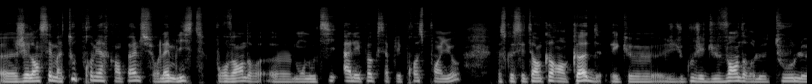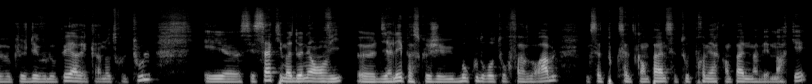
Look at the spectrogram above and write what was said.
euh, j'ai lancé ma toute première campagne sur l'Emlist pour vendre mon outil à l'époque s'appelait pros.io parce que c'était encore en code et que du coup j'ai dû vendre le tool que je développais avec un autre tool et c'est ça qui m'a donné envie d'y aller parce que j'ai eu beaucoup de retours favorables. Donc cette, cette campagne, cette toute première campagne m'avait marqué.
